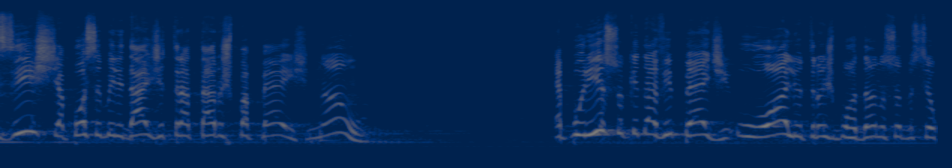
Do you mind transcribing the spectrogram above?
existe a possibilidade de tratar os papéis. Não. É por isso que Davi pede o óleo transbordando sobre o seu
